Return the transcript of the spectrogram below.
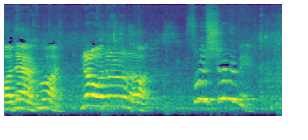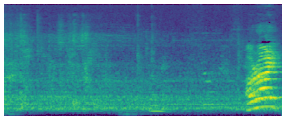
Oh damn, come on. No, no, no, no, no. Someone shoot at me. Alright.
